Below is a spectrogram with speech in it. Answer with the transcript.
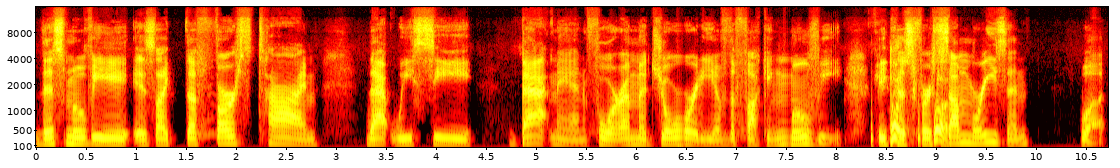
this movie is like the first time that we see Batman for a majority of the fucking movie because for some reason what?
